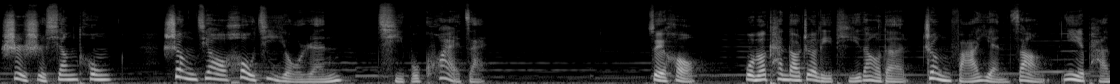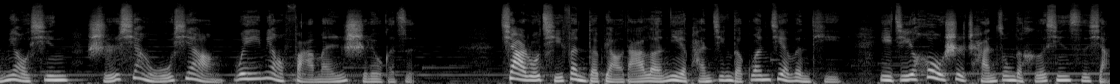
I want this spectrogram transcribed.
事事相通，圣教后继有人，岂不快哉？最后，我们看到这里提到的“正法眼藏、涅盘妙心、实相无相、微妙法门”十六个字，恰如其分地表达了《涅盘经》的关键问题，以及后世禅宗的核心思想。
